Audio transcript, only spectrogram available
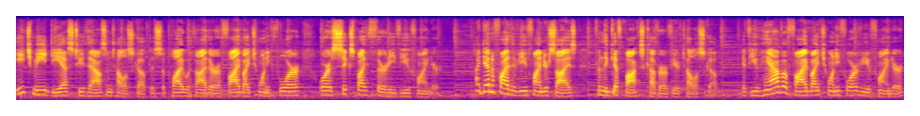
Each Meade DS2000 telescope is supplied with either a 5x24 or a 6x30 viewfinder. Identify the viewfinder size from the gift box cover of your telescope. If you have a 5x24 viewfinder,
